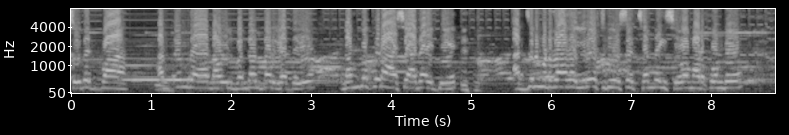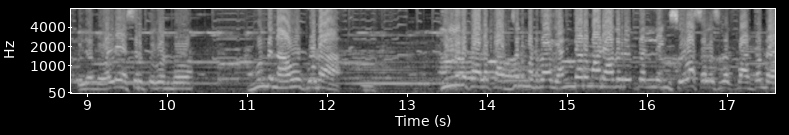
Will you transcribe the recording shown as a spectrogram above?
ಸಿಗದಪ್ಪ ಅಂತಂದ ನಾವು ಇಲ್ಲಿ ಬಂದಂತವ್ರಿಗೆ ಹೇಳ್ತೀವಿ. ನಮ್ಗೂ ಕೂಡ ಆಸೆ ಅದ ಐತಿ. ಅಜ್ಜನ ಮಠದಾಗ ಇರೋಷ್ಟು ದಿವಸ ಚಂದಾಗಿ ಸೇವೆ ಮಾಡ್ಕೊಂಡು, ಇಲ್ಲೊಂದು ಒಳ್ಳೆ ಹೆಸರು ತಗೊಂಡು, ಮುಂದೆ ನಾವು ಕೂಡ ಇಲ್ಲದ ಕಾಲಕ್ಕೆ ಅಜ್ಜನ ಮಠದಾಗ ಹೆಂಗಾರ ಮಾಡಿ ಅದ್ರ ರೂಪದಲ್ಲಿ ಹಿಂಗ್ ಸೇವಾ ಸಲ್ಲಿಸ್ಬೇಕಪ್ಪ ಅಂತಂದ್ರೆ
